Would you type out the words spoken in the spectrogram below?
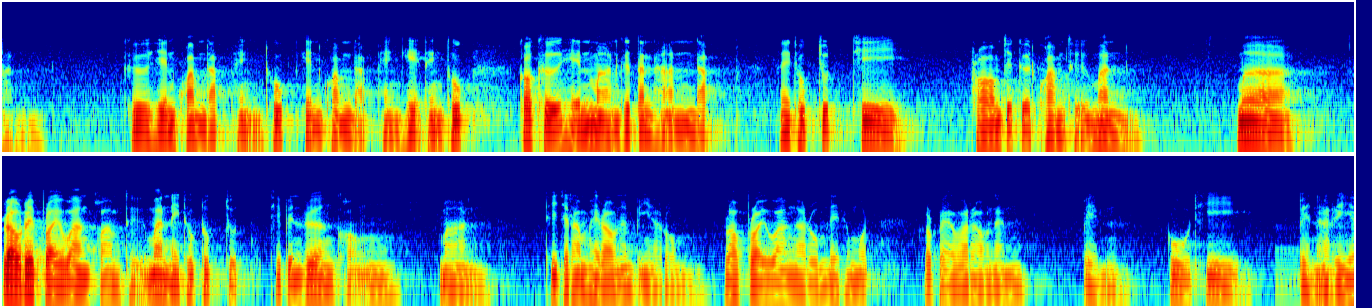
าน คือเห็นความดับแห่งทุกข์เห็นความดับแห่งเหตุแห่งทุกข์ก็คือเห็นมารคือตัณหาดับ ในทุกจุดที่พร้อมจะเกิดความถือมั่น เมื่อเราได้ปล่อยวางความถือมั่นในทุกๆ จุดที่เป็นเรื่องของมารที่จะทำให้เรานั้นมีอารมณ์ เราปล่อยวางอารมณ์ได้ทั้งหมด ก็แปลว่าเรานั้นเป็นผู้ที่เป็นอริย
